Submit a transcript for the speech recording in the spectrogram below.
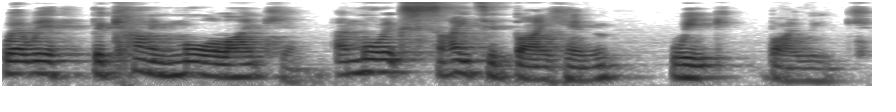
Where we're becoming more like him and more excited by him week by week.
